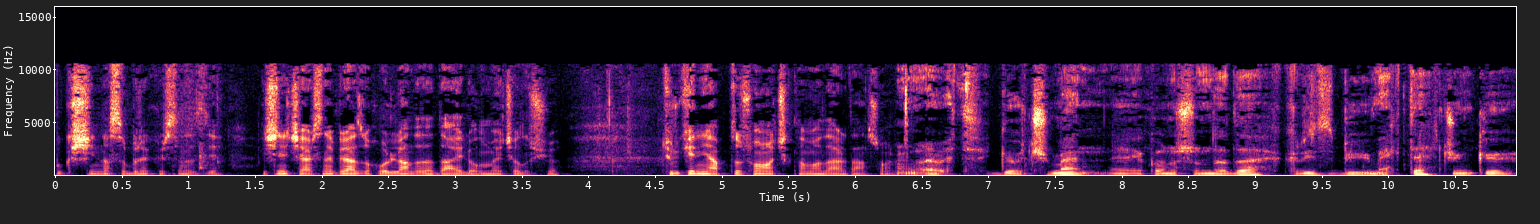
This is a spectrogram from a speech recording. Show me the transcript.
Bu kişiyi nasıl bırakırsınız diye. İşin içerisine biraz da Hollanda da dahil olmaya çalışıyor. Türkiye'nin yaptığı son açıklamalardan sonra. Evet, göçmen e, konusunda da kriz büyümekte. Çünkü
